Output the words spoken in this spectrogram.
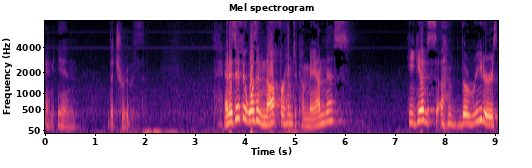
and in the truth. And as if it wasn't enough for him to command this, he gives uh, the readers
